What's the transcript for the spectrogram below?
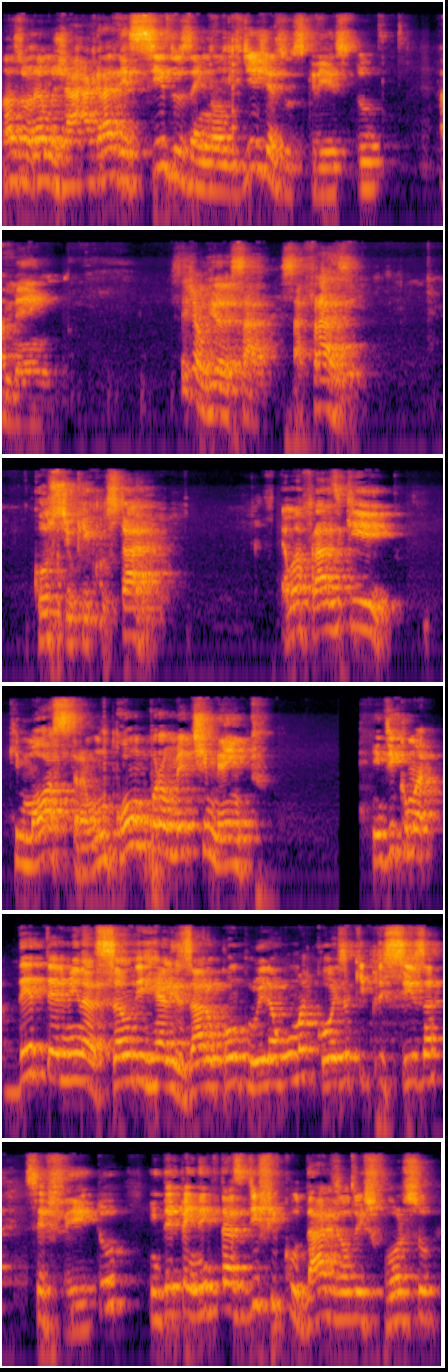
Nós oramos já agradecidos em nome de Jesus Cristo. Amém. Você já ouviu essa, essa frase? Custe o que custar? É uma frase que, que mostra um comprometimento indica uma determinação de realizar ou concluir alguma coisa que precisa ser feito, independente das dificuldades ou do esforço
